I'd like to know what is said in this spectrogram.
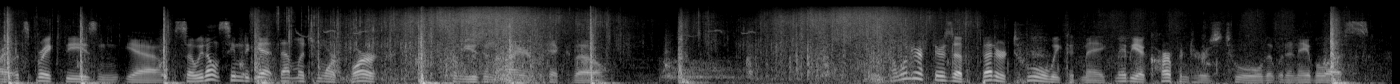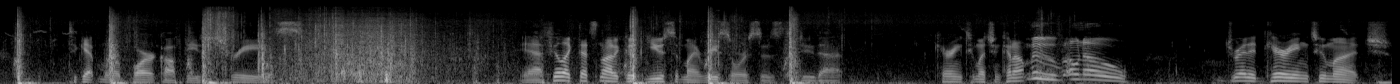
Alright, let's break these and yeah. So we don't seem to get that much more bark from using the iron pick though. I wonder if there's a better tool we could make. Maybe a carpenter's tool that would enable us to get more bark off these trees. Yeah, I feel like that's not a good use of my resources to do that. Carrying too much and cannot move! Oh no! Dreaded carrying too much.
